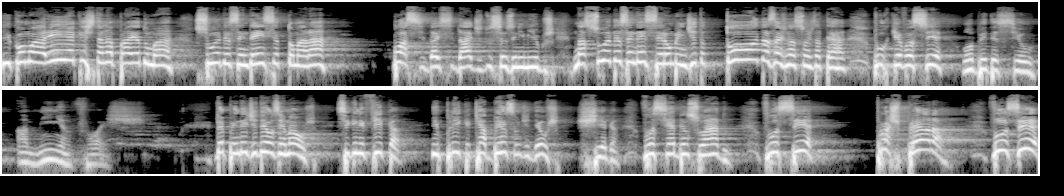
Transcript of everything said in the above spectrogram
e como a areia que está na praia do mar. Sua descendência tomará posse das cidades dos seus inimigos. Na sua descendência serão benditas todas as nações da terra, porque você obedeceu a minha voz. Depender de Deus, irmãos, significa, implica que a bênção de Deus chega. Você é abençoado. Você prospera. Você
